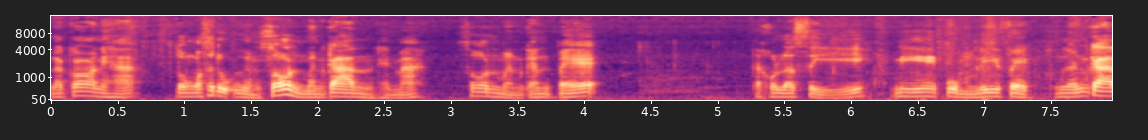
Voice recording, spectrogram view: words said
แล้วก็เนี่ยฮะ ตรงวัสดุอื่นส้นเหมือนกันเห็นไหมส้นเหมือนกันเป๊ะ แต่คนละสีมีปุ่มรีเฟกเหมือนกัน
